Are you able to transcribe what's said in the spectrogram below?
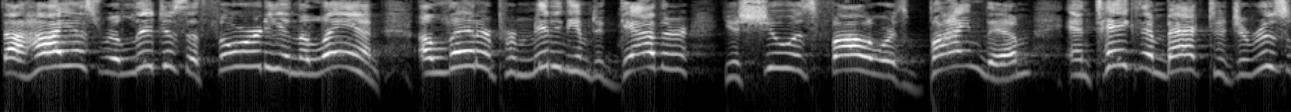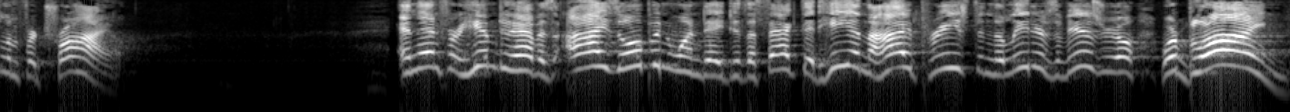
the highest religious authority in the land, a letter permitting him to gather Yeshua's followers, bind them, and take them back to Jerusalem for trial. And then for him to have his eyes opened one day to the fact that he and the high priest and the leaders of Israel were blind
